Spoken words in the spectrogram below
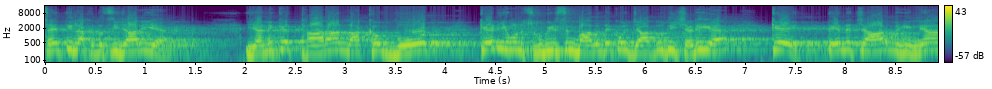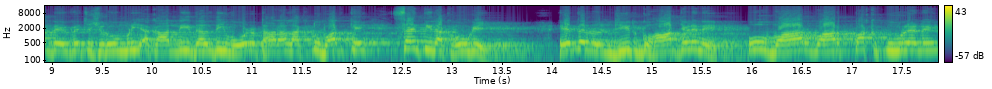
37 ਲੱਖ ਦੱਸੀ ਜਾ ਰਹੀ ਹੈ। ਯਾਨੀ ਕਿ 18 ਲੱਖ ਵੋਟ ਕਿਹੜੀ ਹੁਣ ਸੁਖਬੀਰ ਸਿੰਘ ਬਾਦਲ ਦੇ ਕੋਲ ਜਾਦੂ ਦੀ ਛੜੀ ਹੈ ਕਿ 3-4 ਮਹੀਨਿਆਂ ਦੇ ਵਿੱਚ ਸ਼੍ਰੋਮਣੀ ਅਕਾਲੀ ਦਲ ਦੀ ਵੋਟ 18 ਲੱਖ ਤੋਂ ਵੱਧ ਕੇ 37 ਲੱਖ ਹੋ ਗਈ। ਇਧਰ ਰਣਜੀਤ ਗੁਹਾਰ ਜਿਹੜੇ ਨੇ, ਉਹ ਵਾਰ-ਵਾਰ ਪੱਖ ਪੂਰੇ ਨੇ।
